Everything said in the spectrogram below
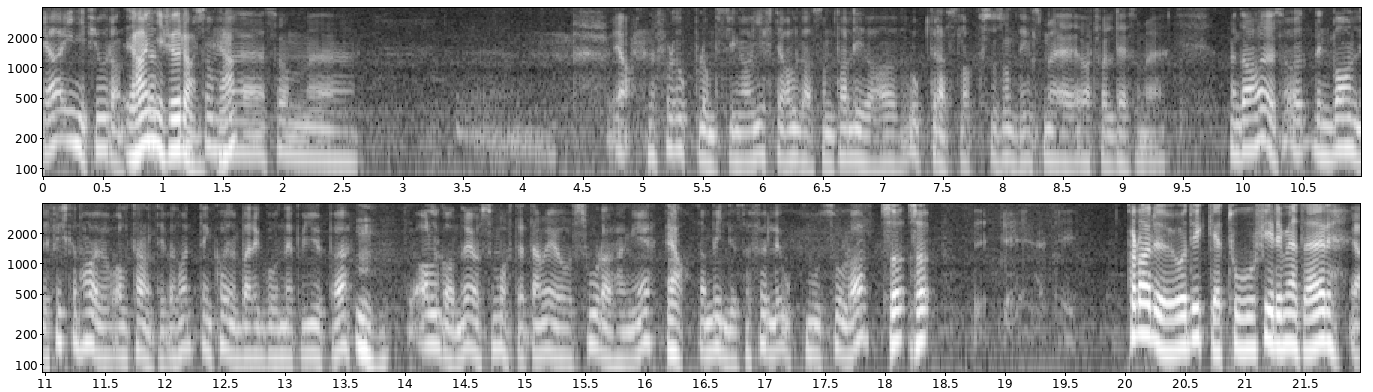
Ja, inni fjordene. Ja, inni fjordene, Som, ja. eh, som uh, Ja, da får du oppblomstring av giftige alger som tar livet av oppdrettslaks og sånne ting, som er i hvert fall det som er Men da jo, den vanlige fisken har jo alternativet. Den kan jo bare gå ned på dypet. mm. For Algene er jo som ofte de er jo solavhengige, Ja. så de vil jo selvfølgelig opp mot sola. Så, så klarer du å dykke to-fire meter, Ja.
